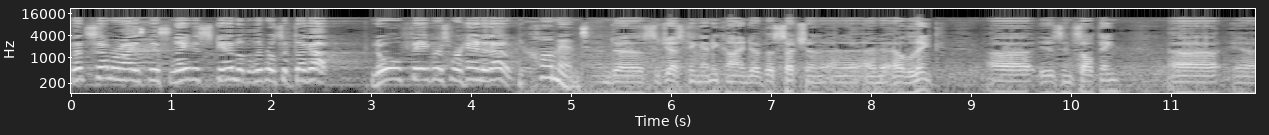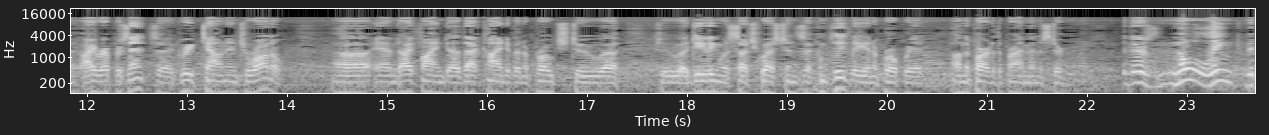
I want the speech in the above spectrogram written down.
Let's summarize this latest scandal the Liberals have dug up. No favors were handed out. Comment. And uh, suggesting any kind of uh, such an, an, a link uh, is insulting. Uh, I represent uh, Greek town in Toronto, uh, and I find that kind of an approach to to dealing with such questions completely inappropriate on the part of the Prime Minister. There's no link be-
